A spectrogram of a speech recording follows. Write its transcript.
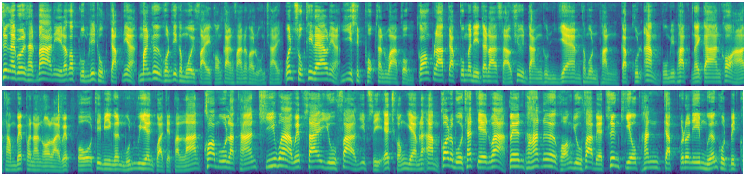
ซึ่งไอ้บริษัทบ้านี่แล้วก็กลุ่มที่ถูกจับเนี่ยมันก็คือคนที่ขโมยไฟของการฟ้านครหลวงใช้ วันศุกร์ที่แล้วเนี่ย 26 ธันวาคม กองปราบจับกลุ่มอดีตดาราสาวชื่อดังคุณณแยมธมนพันธ์กับคุณอ้ำภูมิพัฒน์ในการข้อหาทำเว็บพนันออนไลน์เว็บโป ที่มีเงินหมุนเวียนกว่า 7,000 ล้าน ข้อมูลหลักฐานชี้ว่าเว็บไซต์ UFA 24H ของแยมและอ้ำก็ระบุชัดเจนว่าเป็น partner ของ UFABET ซึ่งเกี่ยวพันกับกรณีเหมืองขุดบิตค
